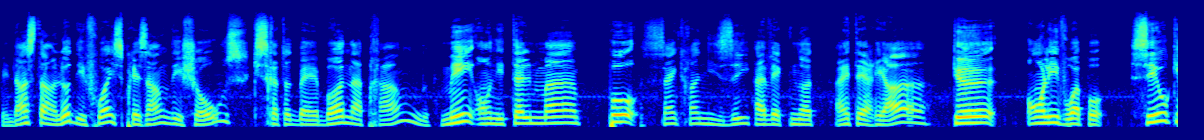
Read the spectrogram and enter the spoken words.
Mais dans ce temps-là, des fois, il se présente des choses qui seraient toutes bien bonnes à prendre, mais on est tellement pas synchronisé avec notre intérieur que on les voit pas. C'est OK,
